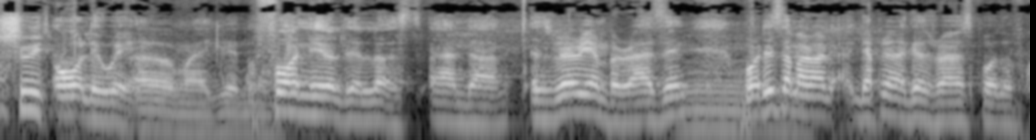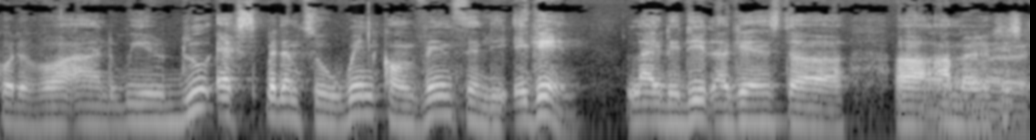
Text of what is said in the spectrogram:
threw it all the way. Oh, my goodness. 4 0 they lost, and uh, it's very embarrassing. But this time around, they're playing against Rayon Sport of Cote d'Ivoire, and we do expect them to win convincingly again, like they did against uh, uh, Al-Merrikh.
